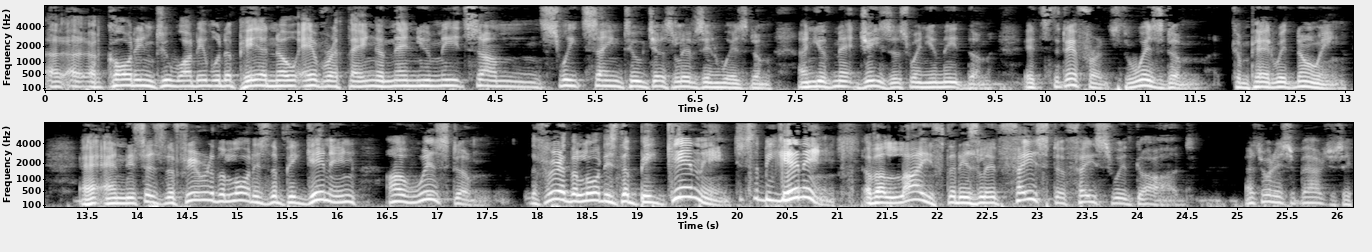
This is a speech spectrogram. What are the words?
uh, uh, according to what it would appear, know everything, and then you meet some sweet saint who just lives in wisdom, and you've met Jesus when you meet them. It's the difference, the wisdom compared with knowing. And it says, the fear of the Lord is the beginning of wisdom. The fear of the Lord is the beginning, just the beginning of a life that is lived face to face with God. That's what it's about, you see.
